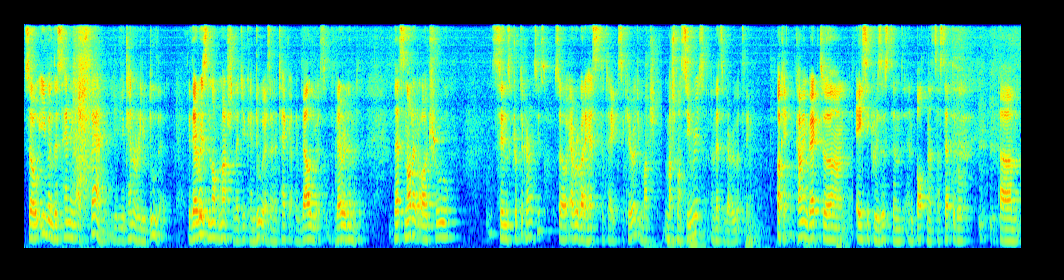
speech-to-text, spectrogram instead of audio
So even the sending out spam, you, you cannot really do that. There is not much that you can do as an attacker. The value is very limited. That's not at all true since cryptocurrencies. So everybody has to take security much much more serious, and that's a very good thing. Okay, coming back to uh, ASIC resistant and botnet susceptible. Um,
